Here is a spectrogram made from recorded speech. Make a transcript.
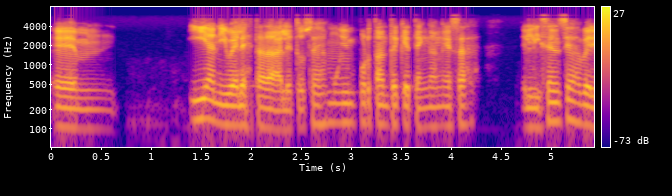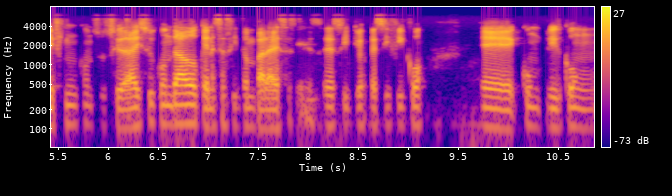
em, y a nivel estadal. Entonces es muy importante que tengan esas licencias verifiquen con su ciudad y su condado que necesitan para ese, sitio específico eh, cumplir con,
